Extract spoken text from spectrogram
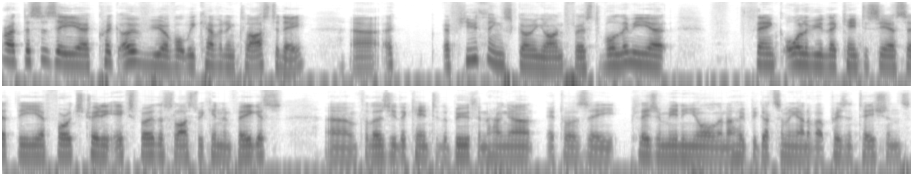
Alright, this is a, uh, quick overview of what we covered in class today. Uh, a, a, few things going on first of all. Let me uh, thank all of you that came to see us at the Forex Trading Expo this last weekend in Vegas. Um, for those of you that came to the booth and hung out, it was a pleasure meeting you all, and I hope you got something out of our presentations.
